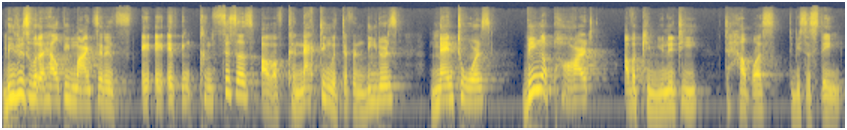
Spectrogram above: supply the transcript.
Leaders with a healthy mindset it, it, it consists of, of connecting with different leaders, mentors, being a part of a community to help us to be sustained.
